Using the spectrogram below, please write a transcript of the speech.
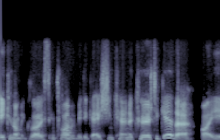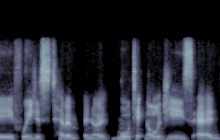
economic growth and climate mitigation can occur together, i.e. if we just have you know, more technologies and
